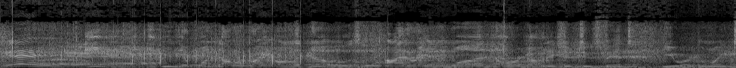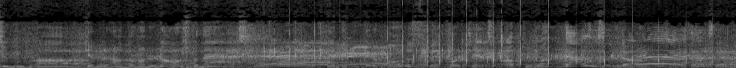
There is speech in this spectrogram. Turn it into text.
Yay! And if you hit one dollar right on the nose, either in one or a combination of two spins, you are going to uh, get another hundred dollars for that. Yay! And then you get a bonus spin for a chance of up to one thousand dollars. How does that sound?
